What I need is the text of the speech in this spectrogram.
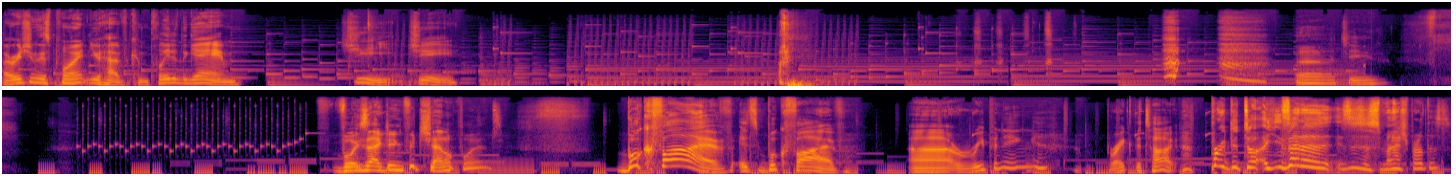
By reaching this point, you have completed the game. Gee. oh, jeez. Voice acting for channel points. Book five. It's book five. Uh, Reapening. Break the target. Break the target. Is that a? Is this a Smash Brothers?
